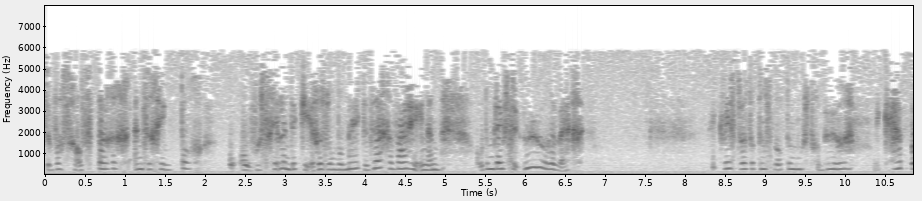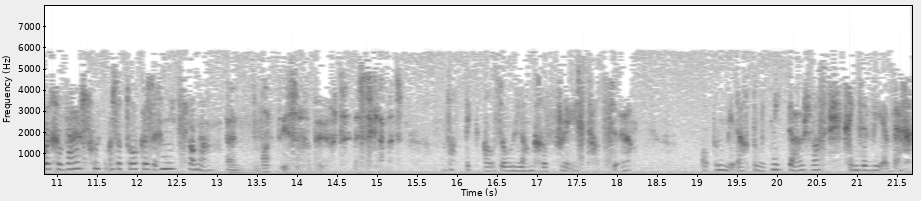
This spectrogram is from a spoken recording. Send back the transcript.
Ze was halstarrig en ze ging toch... O, verschillende keren zonder mij te zeggen waarheen. En oh, dan bleef ze uren weg. Ik wist wat er tenslotte moest gebeuren. Ik heb haar gewaarschuwd, maar ze trok er zich niets van aan. En wat is er gebeurd, Mrs. Clement? Wat ik al zo lang gevreesd had, sir. Op een middag, toen ik niet thuis was, ging ze weer weg.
